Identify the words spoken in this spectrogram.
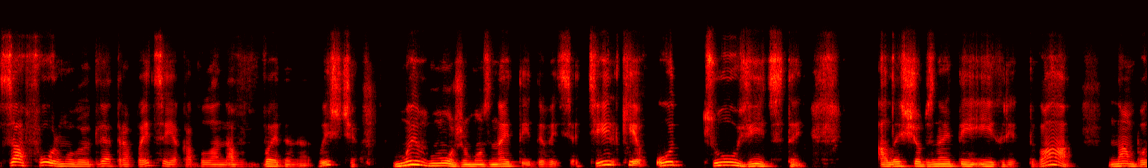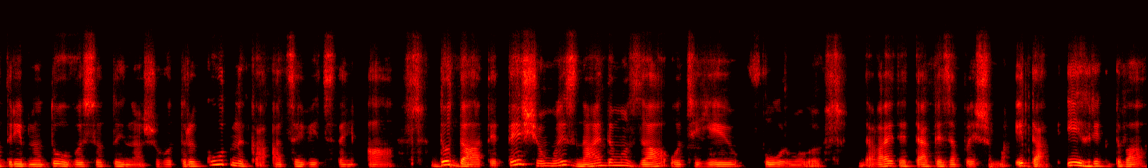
за формулою для трапеції, яка була наведена вище, ми можемо знайти, дивіться, тільки оцю відстань. Але щоб знайти y2, нам потрібно до висоти нашого трикутника, а це відстань А, додати те, що ми знайдемо за оцією формулою. Давайте так і запишемо. І так, y2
